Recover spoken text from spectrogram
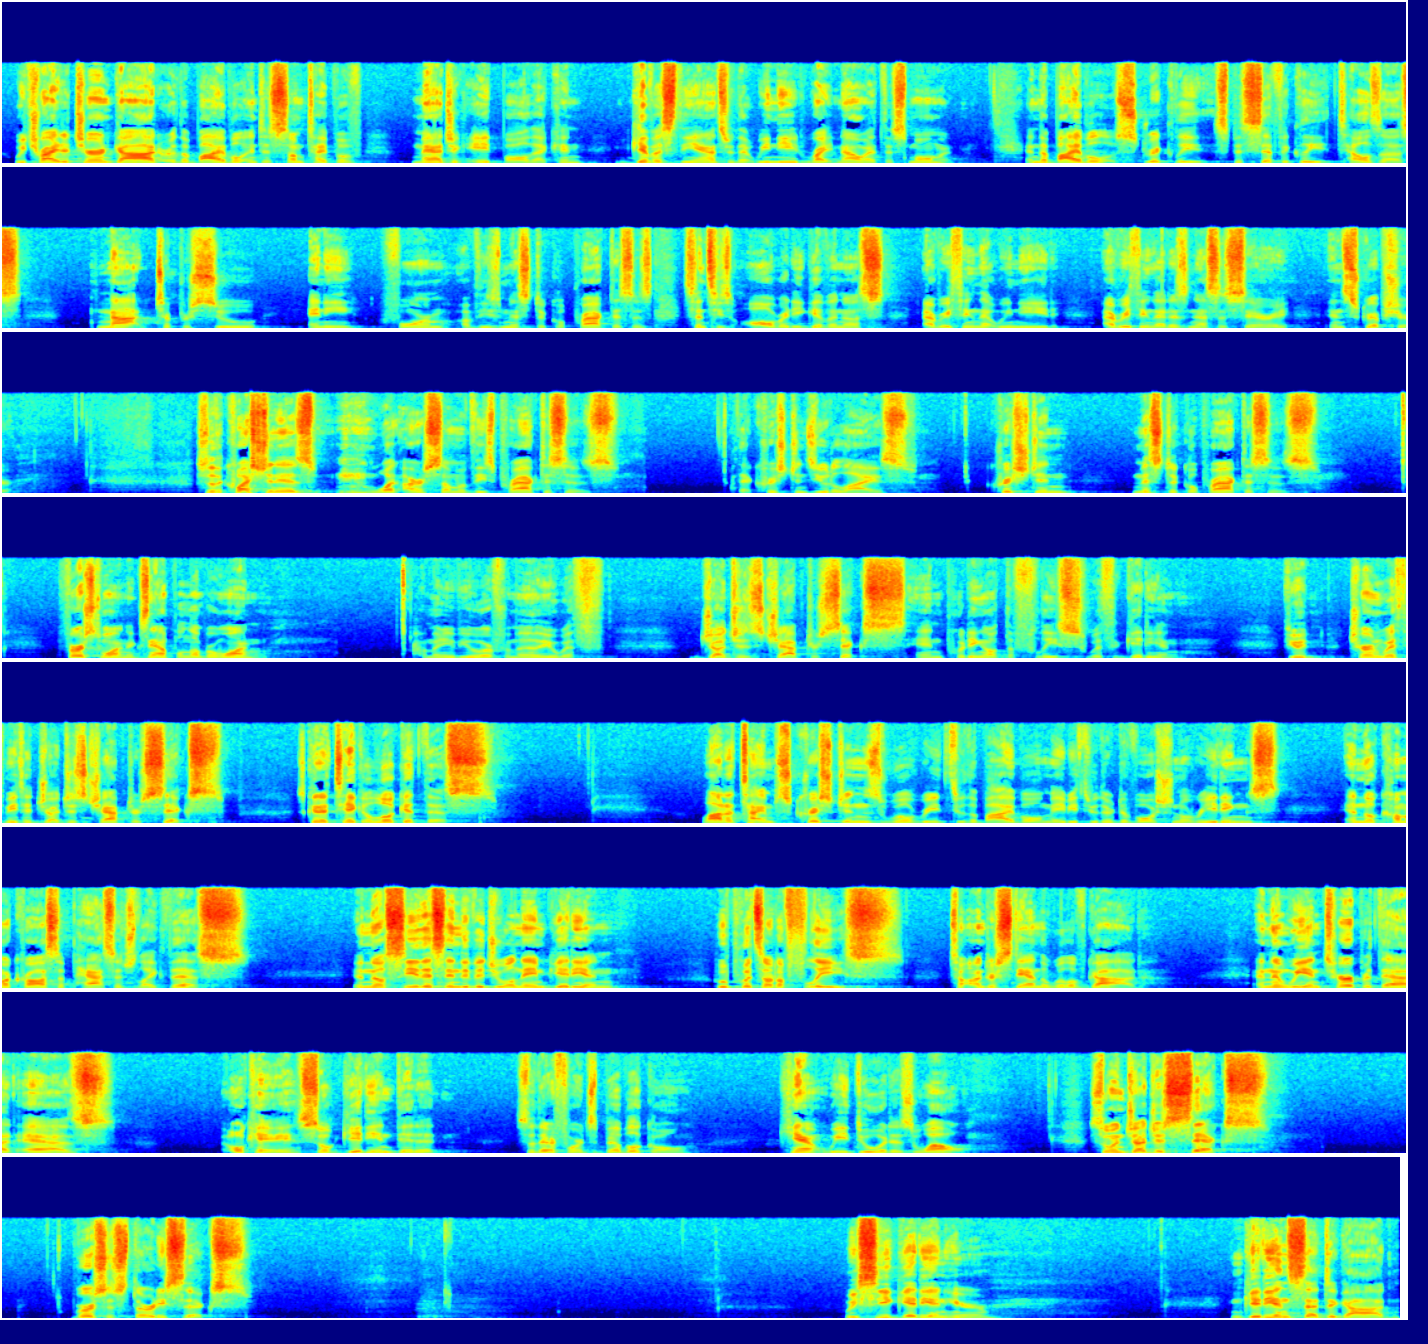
We try to turn God or the Bible into some type of magic eight ball that can give us the answer that we need right now at this moment. And the Bible strictly, specifically tells us not to pursue any form of these mystical practices, since He's already given us everything that we need, everything that is necessary in Scripture. So the question is what are some of these practices that Christians utilize? Christian mystical practices. First one, example number one. How many of you are familiar with Judges chapter 6 and putting out the fleece with Gideon? If you'd turn with me to Judges chapter 6, it's going to take a look at this. A lot of times, Christians will read through the Bible, maybe through their devotional readings, and they'll come across a passage like this. And they'll see this individual named Gideon who puts out a fleece to understand the will of God. And then we interpret that as okay, so Gideon did it, so therefore it's biblical. Can't we do it as well? So in Judges 6, verses 36, we see Gideon here. Gideon said to God,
